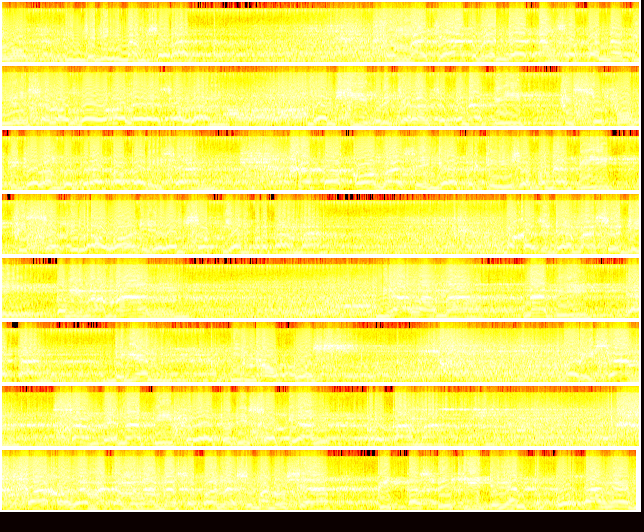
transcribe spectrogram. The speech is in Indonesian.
maju menjadi imam sholat. Semaja kemudian datang sopan Nabi Sallallahu Alaihi Wasallam. Yamsi berjalan sopan Nabi Fisufuf di dalam beberapa barisan. Hatta koma sehingga berdiri sopan Nabi Fisofil awal di dalam sof yang pertama. Maka sudah masuk di pengimaman. Nggak lama Nabi datang dengan menerobos barisan sampai Nabi berada di sop yang pertama. Fakhoda maka mengambil sopan nasu manusia pitasbiki dengan tepuk tangan.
